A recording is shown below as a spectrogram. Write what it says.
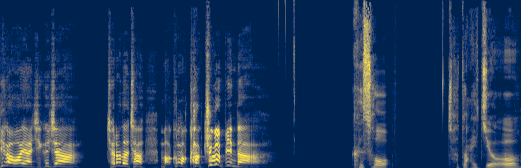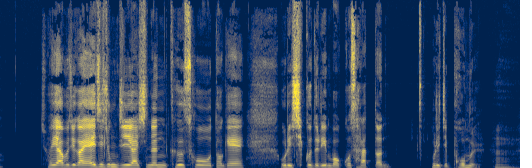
네가 와야지 그자 저러다 차 막고막 확 죽어 빈다 그 소 저도 알지요. 저희 아버지가 애지중지하시는 그 소 덕에 우리 식구들이 먹고 살았던 우리 집 보물. 음.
